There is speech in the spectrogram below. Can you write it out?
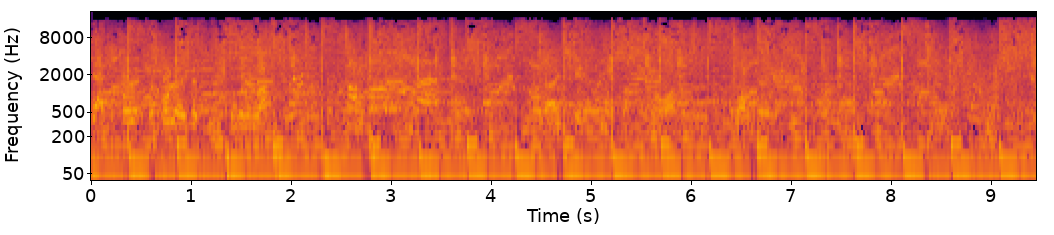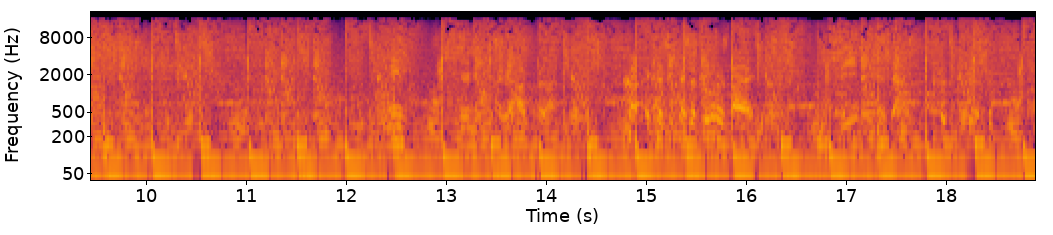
Yeah, just hold it, just hold it like this, and interlock. 这是丁力赛，第一 the thing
